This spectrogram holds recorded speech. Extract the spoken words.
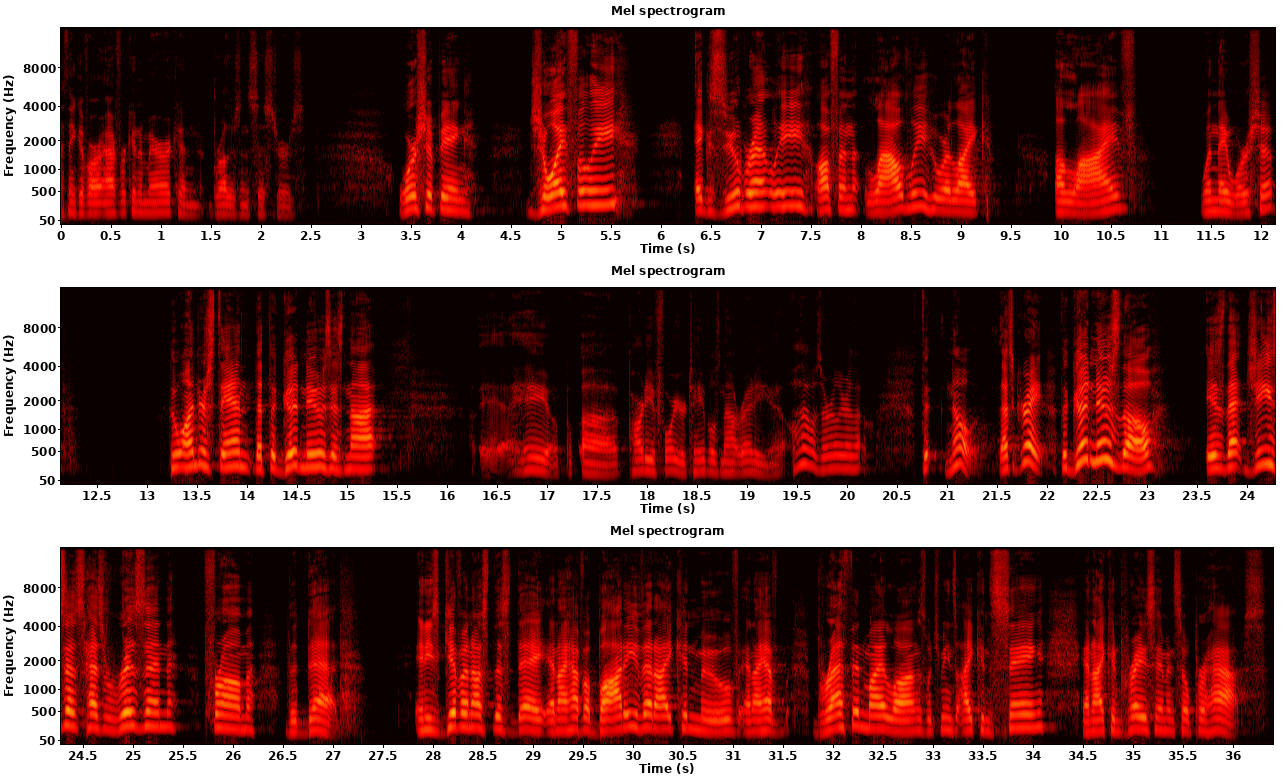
I think of our African American brothers and sisters worshiping joyfully, exuberantly, often loudly, who are like alive when they worship, who understand that the good news is not hey, uh, party of four, your table's not ready. Oh, that was earlier. The, no, that's great. The good news, though, is that Jesus has risen from the dead. And he's given us this day, and I have a body that I can move, and I have breath in my lungs, which means I can sing and I can praise him. And so perhaps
